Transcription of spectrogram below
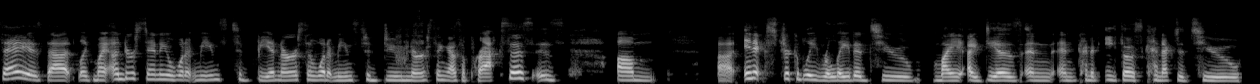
say is that like my understanding of what it means to be a nurse and what it means to do nursing as a praxis is um, uh, inextricably related to my ideas and and kind of ethos connected to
